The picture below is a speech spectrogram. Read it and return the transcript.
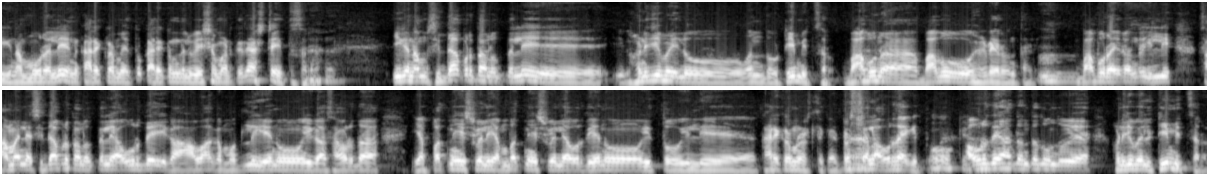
ಈಗ ನಮ್ಮೂರಲ್ಲಿ ಏನು ಕಾರ್ಯಕ್ರಮ ಇತ್ತು ಕಾರ್ಯಕ್ರಮದಲ್ಲಿ ವೇಷ ಮಾಡ್ತಿದ್ದೆ ಅಷ್ಟೇ ಇತ್ತು ಸರ್. ಈಗ ನಮ್ಮ ಸಿದ್ದಾಪುರ ತಾಲೂಕಲ್ಲಿ ಈಗ ಹಣಜಿಬೈಲು ಒಂದು ಟೀಮ್ ಇತ್ತು ಸರ್ ಬಾಬುನ ಬಾಬು ಹೆಗಡೆ ಅಂತ ಹೇಳಿ. ಬಾಬು ರಾಯರು ಅಂದ್ರೆ ಇಲ್ಲಿ ಸಾಮಾನ್ಯ ಸಿದ್ದಾಪುರ ತಾಲೂಕಲ್ಲಿ ಅವ್ರದ್ದೇ ಈಗ ಆವಾಗ ಮೊದಲು ಏನು ಈಗ ಸಾವಿರದ ಎಪ್ಪತ್ತನೇ ಇಸ್ವಿಯಲ್ಲಿ ಎಂಬತ್ತನೇ ಇಸ್ವಿಯಲ್ಲಿ ಅವ್ರದ್ದು ಏನು ಇತ್ತು ಇಲ್ಲಿ ಕಾರ್ಯಕ್ರಮ ನಡೆಸಲಿಕ್ಕೆ. ಡ್ರೆಸ್ ಎಲ್ಲ ಅವ್ರದ್ದೇ ಆಗಿತ್ತು. ಅವ್ರದೇ ಅವ್ರದ್ದೇ ಆದಂಥದ್ದು ಒಂದು ಹಣಜಿಬೈಲು ಟೀಮ್ ಇತ್ತು ಸರ್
